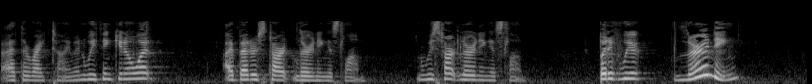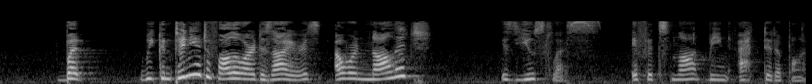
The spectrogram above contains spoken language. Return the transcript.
at the right time. And we think, you know what? I better start learning Islam. And we start learning Islam. But if we're learning, but we continue to follow our desires, our knowledge is useless if it's not being acted upon.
